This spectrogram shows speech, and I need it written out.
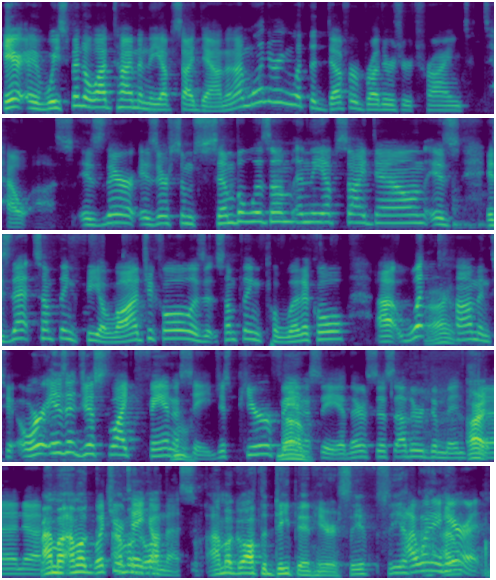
here we spend a lot of time in the upside down, and I'm wondering what the Duffer Brothers are trying to tell us? Is there is there some symbolism in the upside down? Is is that something theological? Is it something political? Uh, what right. commentary, or is it just like hmm. fantasy, mm. just pure fantasy? No. And there's this other dimension. Right. Uh, I'm a, I'm a, what's your I'm take on off, this? I'm gonna go off the deep end here. See if see if I want to hear it.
